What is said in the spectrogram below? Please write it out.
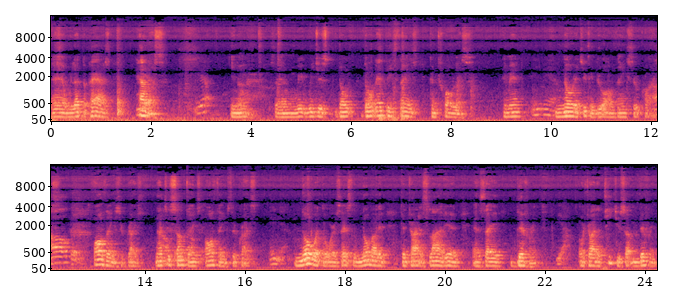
and we let the past have us. yeah. You know, so and we we just don't don't let these things control us. Amen. Amen. Know that you can do all things through Christ. All things. All things through Christ. Not just some things, all things through Christ. Amen. Know what the word says. So nobody can try to slide in and say different Yeah. or try to teach you something different.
